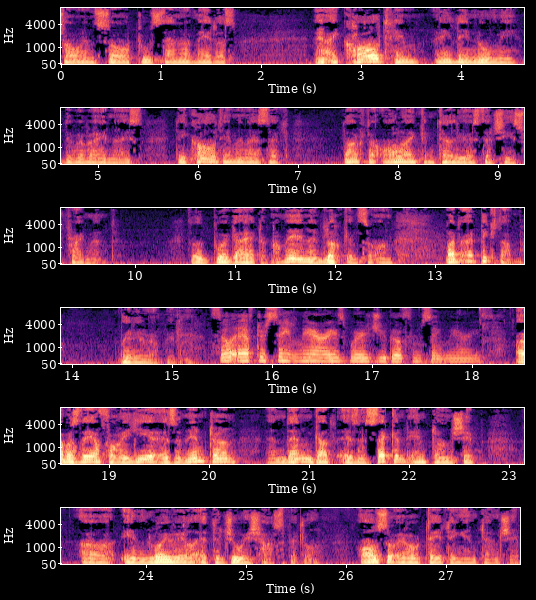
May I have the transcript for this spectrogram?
so and so, two centimeters. I called him, and they knew me, they were very nice. They called him and I said, Doctor, all I can tell you is that she is pregnant. So the poor guy had to come in and look and so on. But I picked up pretty rapidly. So after St. Mary's, where did you go from St. Mary's? I was there for a year as an intern and then got as a second internship uh, in Louisville at the Jewish Hospital, also a rotating internship.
